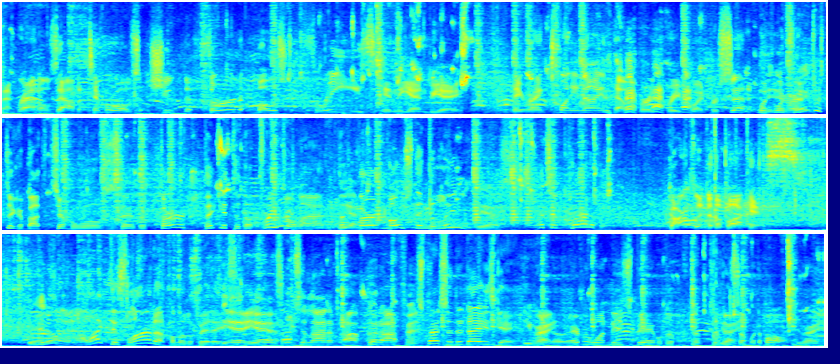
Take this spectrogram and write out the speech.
That rattles out. The Timberwolves shoot the third most threes in the NBA. They rank 29th, however, in three-point percentage. But what's right. interesting about the Timberwolves is they're the third. They get to the free throw line, the Yeah. third most in the league. Yes. That's incredible. Garland to the bucket. You know, I like this lineup a little bit. AC. Yeah, yeah. It's a lot of uh, good offense. Especially in today's game. You're right. You know, everyone needs to be able to, to, to do Right. something with the ball. Right.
